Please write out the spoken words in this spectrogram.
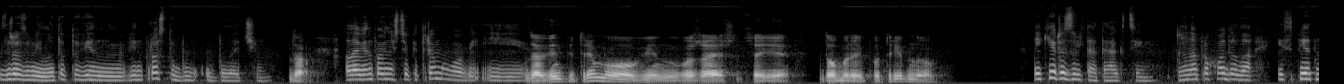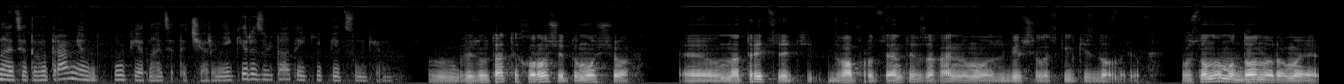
Зрозуміло. Тобто він, він просто був обличчям. Да. Але він повністю підтримував і Да, він підтримував, він вважає, що це є добре і потрібно. які результати акції? Вона проходила із 15 травня по 15 червня. Які результати, які підсумки? Результати хороші, тому що е, на 32% в загальному збільшилась кількість донорів. В основному донорами, е,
